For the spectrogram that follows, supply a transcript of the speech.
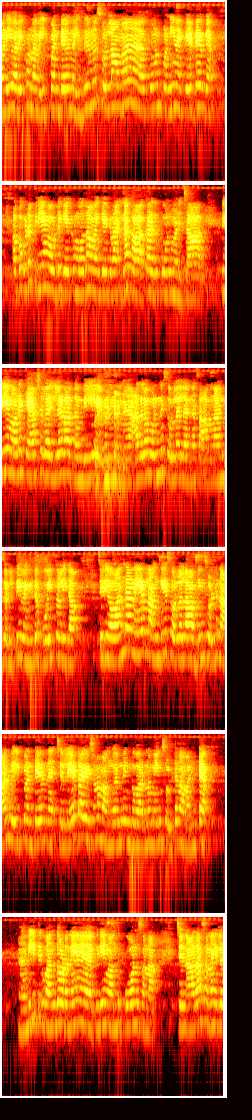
மணி வரைக்கும் நான் வெயிட் பண்ணிட்டே இருந்தேன். இதுன்னு சொல்லாமல் ஃபோன் பண்ணி நான் கேட்டே இருக்கேன். அப்போ கூட பிரியங்கா விட்டு கேட்கும் போது அவன் கேட்குறான் என்ன கா அக்கா இது ஃபோன் பண்ணிச்சா? பிரியங்கா உடனே கேஷ் எல்லாம் இல்லடா தம்பி. அதெல்லாம் ஒன்றும் சொல்லலை என்ன சாதனான்னு சொல்லிட்டு இவங்கிட்ட போய் சொல்லிட்டான். சரி அவன் வந்தா நேர்ல அங்கேயே சொல்லலாம் அப்படின்னு சொல்லிட்டு நானும் வெயிட் பண்ணிட்டே இருந்தேன். சரி லேட் ஆயிடுச்சுன்னா நம்ம அங்கேருந்து இங்கே வரணுமேன்னு சொல்லிட்டு நான் வந்துட்டேன். வீட்டுக்கு வந்த உடனே பிரியங்கா வந்து போன்னு சொன்னான். சரி நான் அதான் சொன்னேன் இல்லை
